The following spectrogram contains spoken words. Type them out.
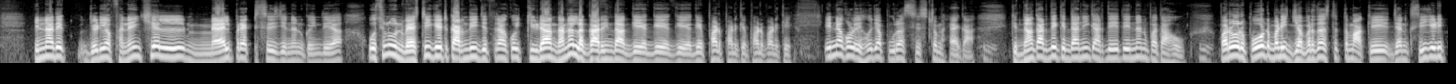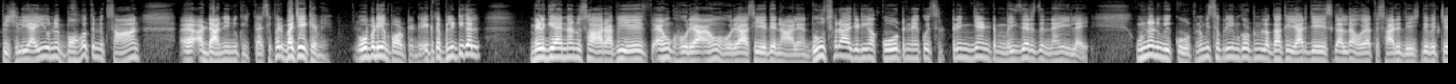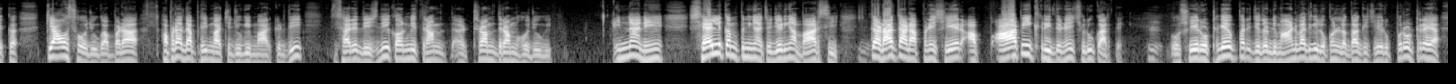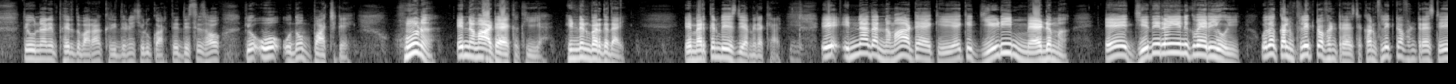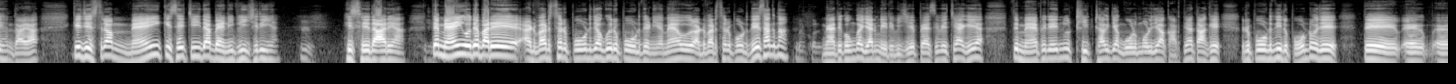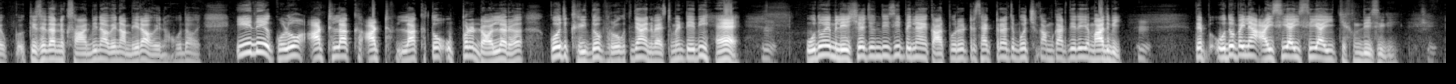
ਇਹਨਾਂ ਦੇ ਜਿਹੜੀਆਂ ਫਾਈਨੈਂਸ਼ੀਅਲ ਮੈਲ ਪ੍ਰੈਕਟਿਸਿਸ ਜਿਨ੍ਹਾਂ ਨੂੰ ਕਹਿੰਦੇ ਆ ਉਸ ਨੂੰ ਇਨਵੈਸਟੀਗੇਟ ਕਰਨ ਦੀ ਜਿਸ ਤਰ੍ਹਾਂ ਕੋਈ ਕੀੜਾ ਹੁੰਦਾ ਨਾ, ਲੱਗਾ ਰਹਿੰਦਾ ਅੱਗੇ ਅੱਗੇ ਅੱਗੇ ਅੱਗੇ, ਫੜ ਫੜ ਕੇ, ਫੜ ਫੜ ਕੇ, ਇਹਨਾਂ ਕੋਲ ਇਹੋ ਜਿਹਾ ਪੂਰਾ ਸਿਸਟਮ ਹੈਗਾ। ਕਿੱਦਾਂ ਕਰਦੇ, ਕਿੱਦਾਂ ਨਹੀਂ ਕਰਦੇ, ਇਹ ਤੇ ਇਹਨਾਂ ਨੂੰ ਪਤਾ ਹੋਊ। ਪਰ ਉਹ ਰਿਪੋਰਟ ਬੜੀ ਜ਼ਬਰਦਸਤ, ਧਮਾਕੇਜਨਕ ਸੀ, ਜਿਹੜੀ ਪਿਛਲੀ ਆਈ, ਉਹਨੇ ਬਹੁਤ ਨੁਕਸਾਨ ਅਡਾਨੀ ਨੂੰ ਕੀਤਾ ਸੀ। ਫਿਰ ਬਚੇ ਕਿਵੇਂ? ਉਹ ਬੜੀ ਇੰਪੋਰਟੈਂਟ ਹੈ। ਇੱਕ ਤਾਂ ਪੋਲੀਟੀਕਲ ਮਿਲ ਗਿਆ ਇਹਨਾਂ ਨੂੰ ਸਹਾਰਾ ਵੀ ਇਹ ਐਉਂ ਹੋ ਰਿਹਾ, ਐਉਂ ਹੋ ਰਿਹਾ ਅਸੀਂ ਇਹਦੇ ਨਾਲ ਆ। ਦੂਸਰਾ ਜਿਹੜੀਆਂ ਕੋਰਟ ਨੇ ਕੋਈ ਸਟ੍ਰਿੰਜੈਂਟ ਮੈਜਰਸ ਨਹੀਂ ਲਏ, ਉਹਨਾਂ ਨੂੰ ਵੀ ਕੋਰਟ ਨੂੰ ਵੀ ਸੁਪਰੀਮ ਕੋਰਟ ਨੂੰ ਲੱਗਾ ਕਿ ਯਾਰ ਜੇ ਇਸ ਗੱਲ ਦਾ ਹੋਇਆ ਤਾਂ ਸਾਰੇ ਦੇਸ਼ ਦੇ ਵਿੱਚ ਇੱਕ ਕਿਆਸ ਹੋ ਜਾਊਗਾ, ਬੜਾ ਹਫੜਾ ਦਫੜੀ ਮੱਚ ਜੂਗੀ ਮਾਰਕੀਟ ਦੀ, ਸਾਰੇ ਦੇਸ਼ ਦੀ ਇਕਨੋਮੀ ਤਰਮ ਟਰਮ ਦਰਮ ਹੋ ਜੂਗੀ ਇਹਨਾਂ ਨੇ ਸ਼ੈਲ ਕੰਪਨੀਆਂ ਚੋਂ ਜਿਹੜੀਆਂ ਬਾਹਰ ਸੀ, ਧੜਾ ਧੜ ਆਪਣੇ ਸ਼ੇਅਰ ਆਪ ਆਪ ਹੀ ਖਰੀਦਣੇ ਸ਼ੁਰੂ ਕਰਤੇ। ਉਹ ਸ਼ੇਅਰ ਉੱਠ ਗਏ ਉੱਪਰ, ਜਦੋਂ ਡਿਮਾਂਡ ਵੱਧ ਗਈ, ਲੋਕਾਂ ਨੂੰ ਲੱਗਾ ਕਿ ਸ਼ੇਅਰ ਉੱਪਰ ਉੱਠ ਰਿਹਾ। ਤੇ ਉਹਨਾਂ ਨੇ ਫਿਰ ਦੁਬਾਰਾ ਖਰੀਦਣੇ ਸ਼ੁਰੂ ਕਰਤੇ। ਦਿਸ ਇਜ਼ ਹਾਊ ਕਿ ਉਹ ਉਦੋਂ ਬਚ ਗਏ। ਹੁਣ ਇਹ ਨਵਾਂ ਅਟੈਕ ਕੀ ਹੈ? ਹਿੰਡਨਬਰਗ ਦਾ ਹੀ। ਇਹ ਅਮਰੀਕਨ ਬੇਸਡ ਹੈ ਮੇਰਾ ਖਿਆਲ। ਇਹ ਇਹਨਾਂ ਦਾ ਨਵਾਂ ਅਟੈਕ ਇਹ ਹੈ ਕਿ ਜਿਹੜੀ ਮੈਡਮ ਇਹ ਜਿਹਦੇ ਰਾਹੀਂ ਇਨਕੁਆਇਰੀ ਹੋਈ, ਉਹਦਾ ਕਨਫਲਿਕਟ ਆਫ ਇੰਟਰਸਟ ਹੈ ਕਨਫਲਿਕਟ ਆਫ ਇੰਟਰਸਟ ਇਹ ਹੁੰਦਾ ਆ ਕਿ ਜਿਸ ਤਰ੍ਹਾਂ ਮੈਂ ਹੀ ਕਿਸੇ ਚੀਜ਼ ਦਾ ਬੈਨੀਫੀਸ਼ਰੀ ਹਾਂ। ਹਿੱਸੇਦਾਰ ਆ ਤੇ ਮੈਂ ਹੀ ਉਹਦੇ ਬਾਰੇ ਐਡਵਰਸ ਰਿਪੋਰਟ ਜਾਂ ਕੋਈ ਰਿਪੋਰਟ ਦੇਣੀ ਹੈ ਮੈਂ ਉਹ ਐਡਵਰਸ ਰਿਪੋਰਟ ਦੇ ਸਕਦਾ। ਮੈਂ ਤੇ ਕਹੂੰਗਾ ਯਾਰ ਮੇਰੇ ਵੀ ਛੇ ਪੈਸੇ ਵਿੱਚ ਹੈਗੇ ਆ ਤੇ ਮੈਂ ਫਿਰ ਇਹਨੂੰ ਠੀਕ ਠਾਕ ਜਾਂ ਗੋਲਮੋਲ ਜਿਹਾ ਕਰਦੇ ਆ ਤਾਂ ਕਿ ਰਿਪੋਰਟ ਦੀ ਰਿਪੋਰਟ ਹੋ ਜੇ ਤੇ ਕਿਸੇ ਦਾ ਨੁਕਸਾਨ ਵੀ ਨਾ ਹੋਵੇ ਨਾ ਮੇਰਾ ਹੋਵੇ ਨਾ ਉਹਦਾ ਹੋਵੇ ਇਹਦੇ ਕੋਲੋਂ 8 ਲੱਖ 8 ਲੱਖ ਤੋਂ ਉੱਪਰ ਡਾਲਰ ਕੁਝ ਖਰੀਦੋ ਫਰੋਖਤ ਜਾਂ ਇਨਵੈਸਟਮੈਂਟ ਇਹਦੀ ਹੈ। ਉਦੋਂ ਇਹ ਮਲੇਸ਼ੀਆ 'ਚ ਹੁੰਦੀ ਸੀ ਪਹਿਲਾਂ ਇਹ ਕਾਰਪੋਰੇਟਰ ਸੈਕਟਰਾਂ 'ਚ ਬੁੱਚ ਕੰਮ ਕਰਦੀ ਰਹੀ ਹੈ ਮਾਧਵੀ। ਤੇ ਉਦੋਂ ਪਹਿਲਾਂ ਆਈਸੀਆਈਸੀਆਈ 'ਚ ਹੁੰਦੀ ਸੀਗੀ।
